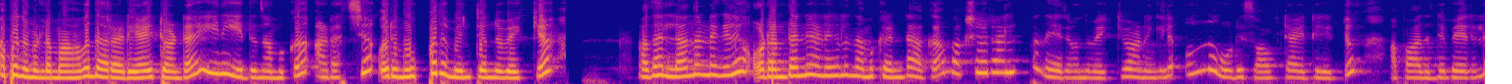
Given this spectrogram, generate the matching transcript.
അപ്പോൾ നമ്മുടെ മാവ് റെഡി ആയിട്ടുണ്ട് ഇനി ഇത് നമുക്ക് അടച്ച് ഒരു മുപ്പത് മിനിറ്റ് ഒന്ന് വെക്കാം. അതല്ലാന്നുണ്ടെങ്കിൽ ഉടൻ തന്നെ ആണെങ്കിൽ നമുക്ക് ഉണ്ടാക്കാം. പക്ഷെ ഒരു അല്പം നേരം ഒന്ന് വെക്കുവാണെങ്കിൽ ഒന്നുകൂടി സോഫ്റ്റ് ആയിട്ട് കിട്ടും. അപ്പോൾ അതിന്റെ പേരിൽ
